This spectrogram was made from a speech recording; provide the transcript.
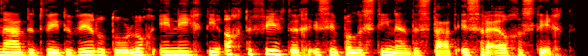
Na de Tweede Wereldoorlog in 1948 is in Palestina de staat Israël gesticht.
